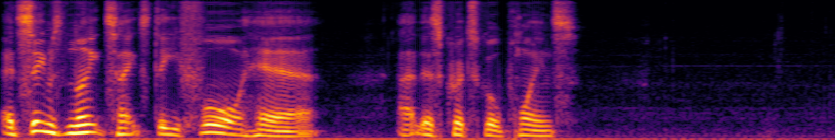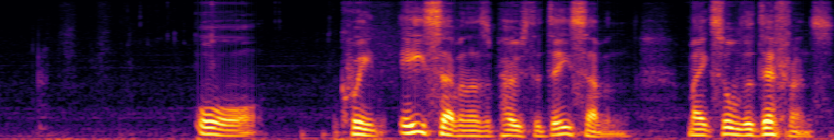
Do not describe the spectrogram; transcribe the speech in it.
it seems knight takes d4 here at this critical point or queen e7 as opposed to d7 makes all the difference.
